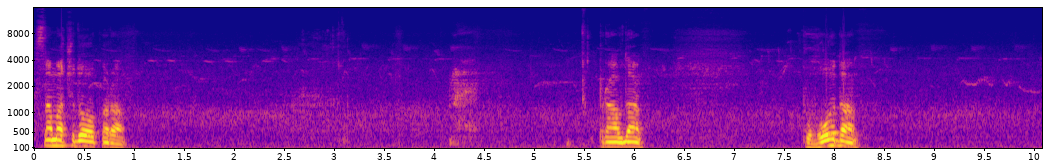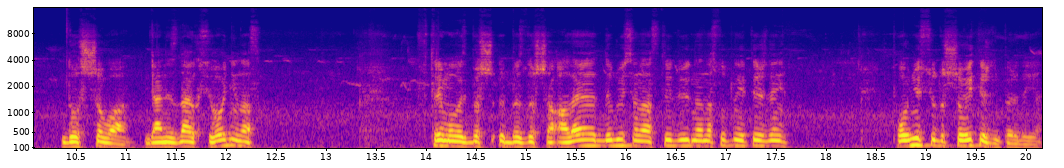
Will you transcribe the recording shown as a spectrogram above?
Сама чудова пора. Правда, погода дощова. Я не знаю, як сьогодні у нас втрималось без, без доща, але дивлюся на, на наступний тиждень. Повністю дощовий тиждень передає.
